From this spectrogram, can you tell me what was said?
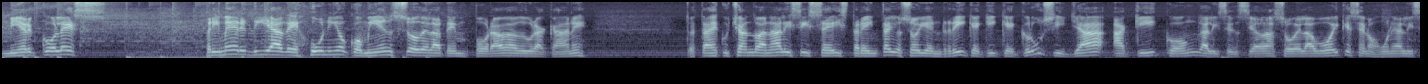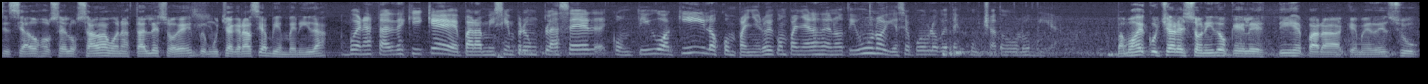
miércoles Primer día de junio, comienzo de la temporada de huracanes. Tú estás escuchando Análisis 630. Yo soy Enrique Quique Cruz y ya aquí con la licenciada Zoe Boy, que se nos une al licenciado José Lozada. Buenas tardes, Zoe. Muchas gracias. Bienvenida. Buenas tardes, Quique. Para mí siempre un placer contigo aquí, los compañeros y compañeras de Noti1 y ese pueblo que te escucha todos los días. Vamos a escuchar el sonido que les dije para que me den su,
